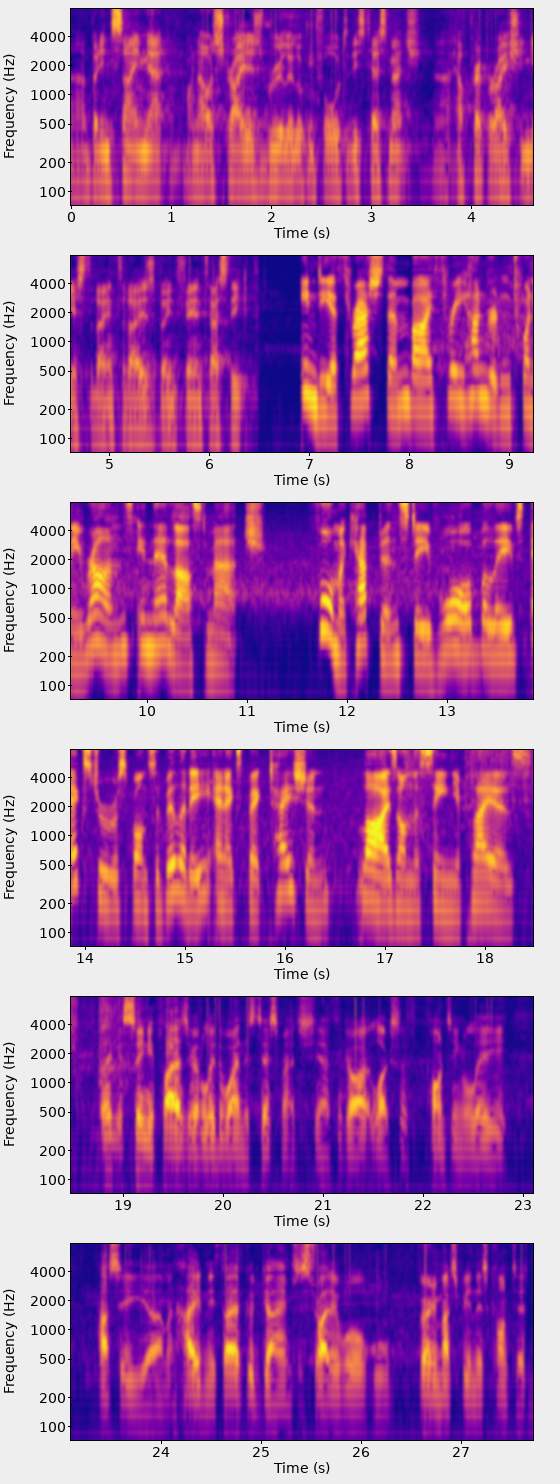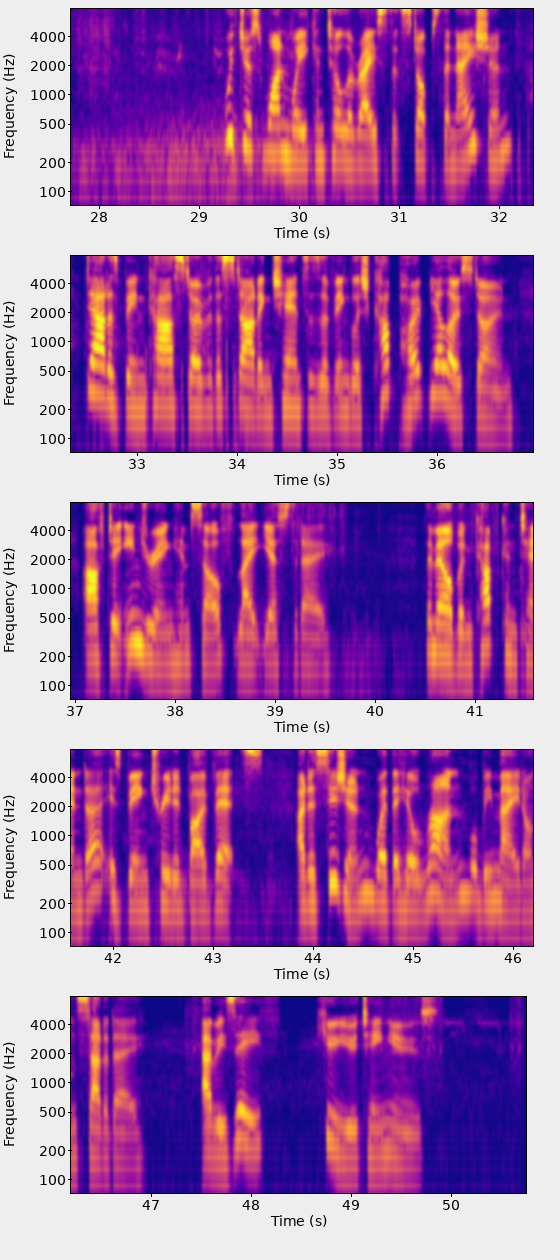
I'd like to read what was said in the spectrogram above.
uh, but in saying that, I know Australia's really looking forward to this test match. Uh, our preparation yesterday and today has been fantastic. India thrashed them by 320 runs in their last match. Former captain Steve Waugh believes extra responsibility and expectation lies on the senior players. I think the senior players have got to lead the way in this test match. You know, if the guy likes of Ponting, Lee, Hussey um, and Hayden, if they have good games, Australia will, will very much be in this contest. With just one week until the race that stops the nation, doubt has been cast over the starting chances of English Cup hope Yellowstone after injuring himself late yesterday. The Melbourne Cup contender is being treated by vets. A decision whether he'll run will be made on Saturday. Abby Zeith, QUT News.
